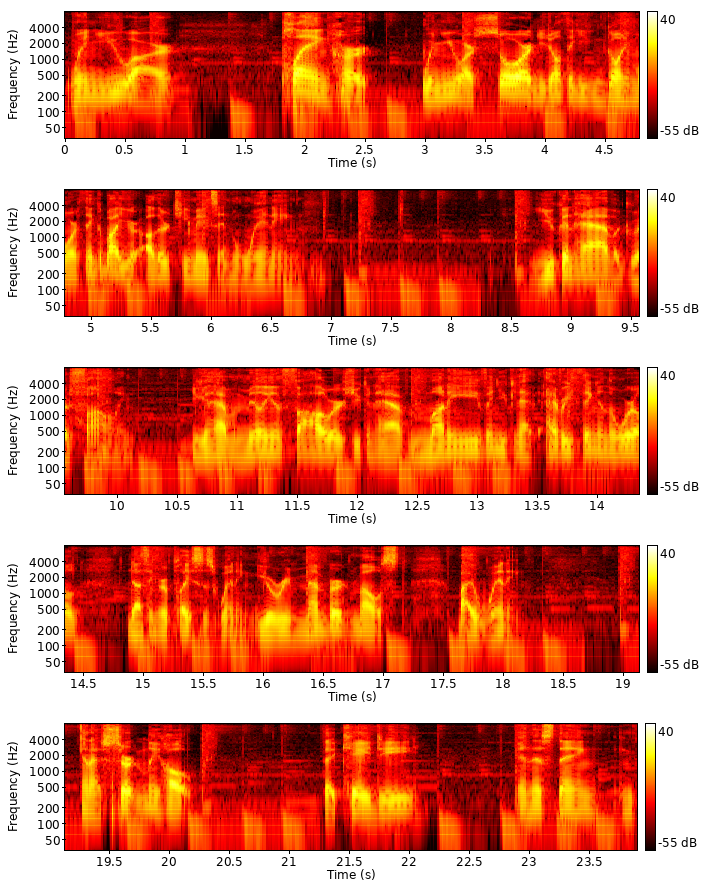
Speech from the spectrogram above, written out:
when you are playing hurt, when you are sore and you don't think you can go anymore, think about your other teammates and winning. You can have a good following. You can have a million followers. You can have money, even. You can have everything in the world. Nothing replaces winning. You're remembered most by winning. And I certainly hope that KD and this thing in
